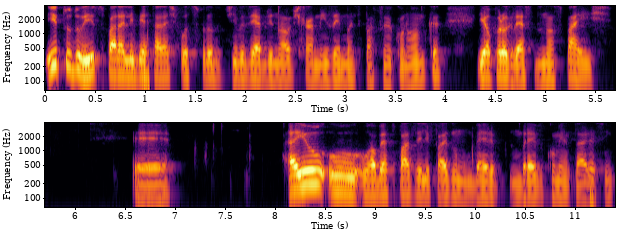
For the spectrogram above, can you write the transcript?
E tudo isso para libertar as forças produtivas e abrir novos caminhos à emancipação econômica e ao progresso do nosso país. É... Aí o, o, o, Alberto Paz ele faz um breve, um breve comentário assim,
